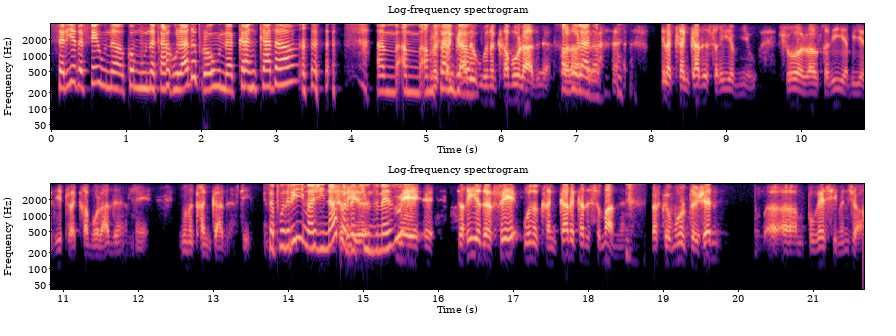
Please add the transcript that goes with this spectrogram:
seria de fer una, com una cargolada, però una crancada amb, amb, amb una cranc blau. Una crabolada. Crabolada. Voilà. La crancada seria millor. Això l'altre dia havia dit la crabolada, però una crancada, sí. Se podria imaginar seria, per d'aquí uns mesos? Mais, eh, seria de fer una crencada cada setmana, perquè molta gent eh, en poguessi menjar.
